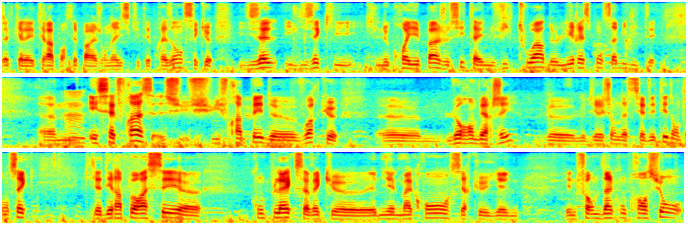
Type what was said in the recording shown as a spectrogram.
telle qu'elle a été rapportée par les journalistes qui étaient présents, c'est qu'il disait, il disait qu'il, ne croyait pas, je cite, à une victoire de l'irresponsabilité. Euh, mm. Et cette phrase, je, suis frappé de voir que Laurent Berger, le, dirigeant de la CFDT, dont on sait qu'il a des rapports assez complexes avec Emmanuel Macron, c'est-à-dire qu'il y a une une forme d'incompréhension,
